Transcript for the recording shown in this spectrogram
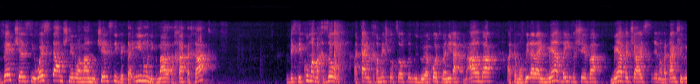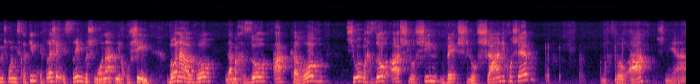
וצ'לסי וסטאם, שנינו אמרנו צ'לסי וטעינו, נגמר אחת אחת. בסיכום המחזור, אתה עם חמש תוצאות מדויקות ואני רק עם ארבע, אתה מוביל עליי 147, 119 מה-278 משחקים, הפרש של 28 ניחושים. בואו נעבור למחזור הקרוב, שהוא המחזור ה-33 אני חושב. המחזור ה... שנייה.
